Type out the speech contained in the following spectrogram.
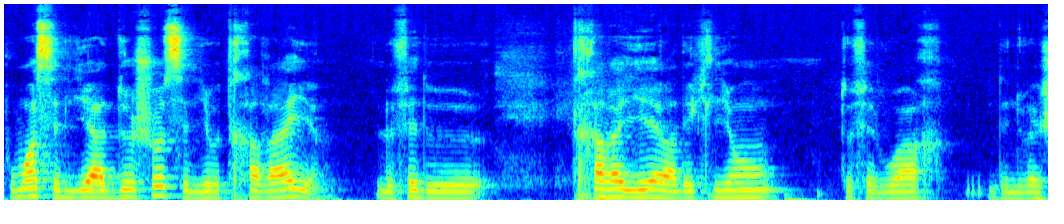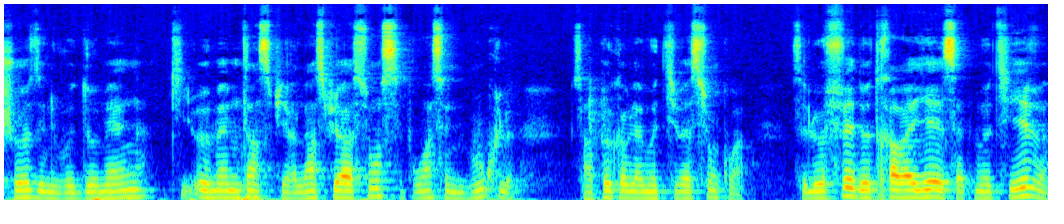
pour moi c'est lié à deux choses, c'est lié au travail, le fait de travailler avec des clients te fait voir des nouvelles choses, des nouveaux domaines qui eux-mêmes t'inspirent. L'inspiration, c'est pour moi c'est une boucle, c'est un peu comme la motivation quoi. C'est le fait de travailler, ça te motive,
